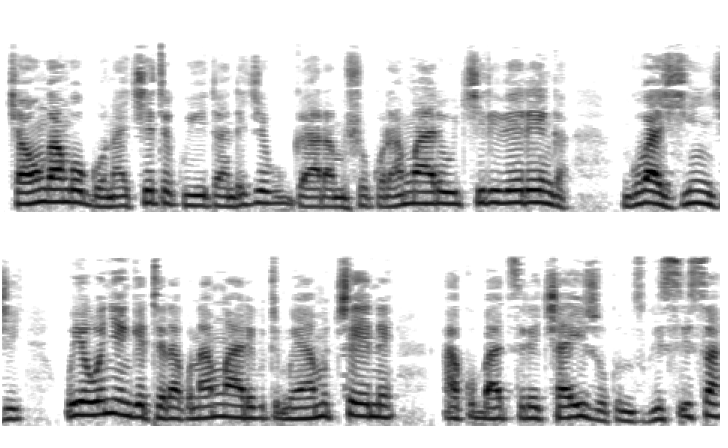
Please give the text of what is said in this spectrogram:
chaungangogona chete kuita ndechekugara mushoko ramwari uchiriverenga nguva zhinji uye wonyengetera kuna mwari kuti mweya mutsvene akubatsire chaizvo kunzwisisa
